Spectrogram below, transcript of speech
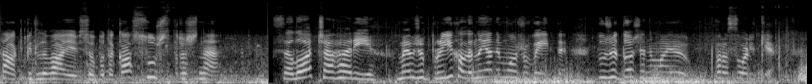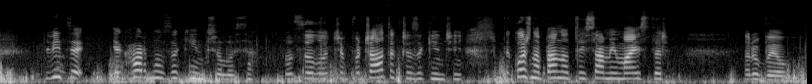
Так, підливає все, бо така суш страшна. Село Чагарі. Ми вже проїхали, але я не можу вийти. Дуже дуже не маю парасольки. Дивіться, як гарно закінчилося. То село чи початок, чи закінчення. Також, напевно, той самий майстер робив.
